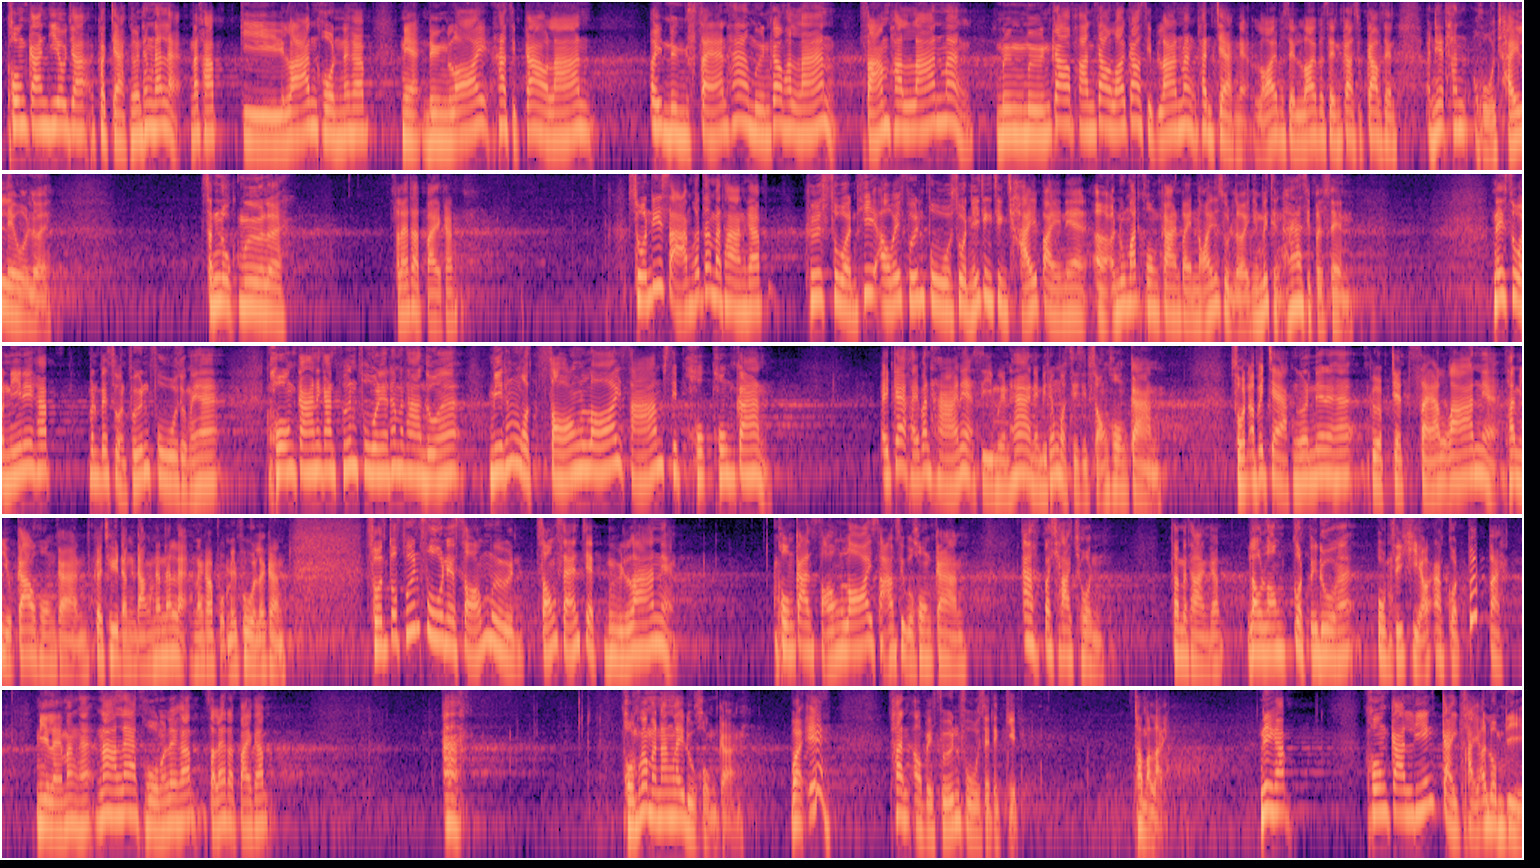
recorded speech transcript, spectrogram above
โครงการเยียวยาก็แจกเงินทั้งนั้นแหละนะครับ กี่ล้านคนนะครับเนี่ยหนึ่งร้อยห้าสิบเก้าล้านเอ้ยหนึ่งแสนห้าหมื่นเก้าพันล้านสามพันล้านมั่ง หนึ่งหมื่นเก้าพันเก้าร้อยเก้าสิบล้านมั่งท่านแจกเนี่ยร้อยเปอร์เซ็นต์ร้อยเปอร์เซ็นต์เก้าสิบเก้าเปอร์เซ็นต์อันนี้ท่านโอ้โหใช้เร็วเลย สนุกมือเลยสไลด์ถัดไปครับ ส่วนที่สามครับท่านประธานครับ คือส่วนที่เอาไว้ฟื้นฟู ส่วนนี้จริง ๆ ใช้ไปเนี่ยอนุมัติโครงการไปน้อยที่สุดเลย ยังไม่ถึง 50%ในส่วนนี้นี่ครับมันเป็นส่วนฟื้นฟูถูกไหมฮะโครงการในการฟื้นฟูเนี่ยท่านประธานดูฮะมีทั้งหมด 236 โครงการ ไอ้แก้ไขปัญหาเนี่ย45,000เนี่ยมีทั้งหมด 42 โครงการ ส่วนเอาไปแจกเงินเนี่ยนะฮะเกือบ7แสนล้านเนี่ยถ้ามีอยู่ 9 โครงการก็ชื่อดัง ๆ นั่นแหละนะครับผมไม่พูดแล้วกัน ส่วนตัวฟื้นฟูเนี่ยสองหมื่นสองแสนเจ็ดหมื่นล้านเนี่ยโครงการ 230กว่าโครงการอะประชาชนท่านประธานครับ เราลองกดไปดูฮะปุ่มสีเขียวอะกดปุ๊บไป มีอะไรบ้างฮะหน้าแรกโผล่มาเลยครับสไลด์ถัดไปครับอะผมก็มานั่งไล่ดูโครงการ ว่าเอ๊ะท่านเอาไปฟื้นฟูเศรษฐกิจทำอะไร นี่ครับ โครงการเลี้ยงไก่ไข่อารมณ์ดี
